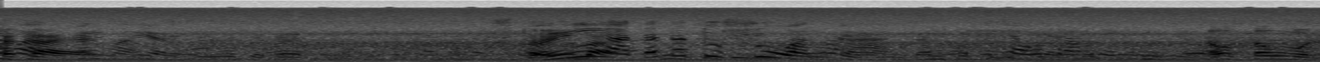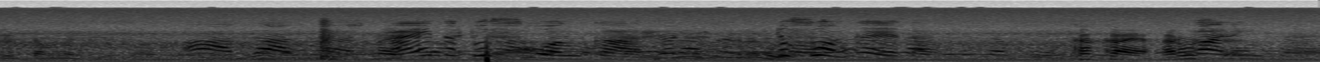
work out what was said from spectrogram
Какая? Нет, это тушенка. Толстолобик там написано. А это тушенка. Тушенка это. Какая? Хорошая? Маленькая.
